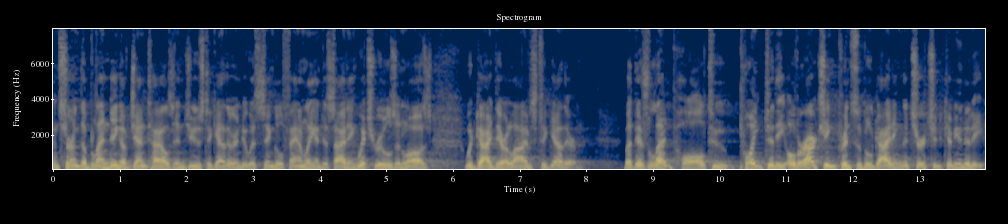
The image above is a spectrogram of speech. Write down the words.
concerned the blending of Gentiles and Jews together into a single family and deciding which rules and laws would guide their lives together. But this led Paul to point to the overarching principle guiding the church and community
